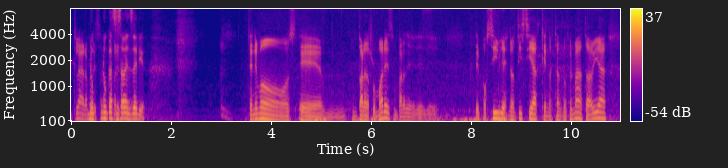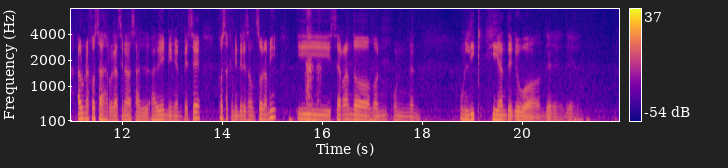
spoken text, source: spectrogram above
claro, nu- por eso, nunca por se eso. sabe en serio. Tenemos eh, un par de rumores, un par de, de- de- de posibles noticias que no están confirmadas todavía. Algunas cosas relacionadas al, al gaming en PC, cosas que me interesan solo a mí. Y cerrando con un, un leak gigante que hubo de, de-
